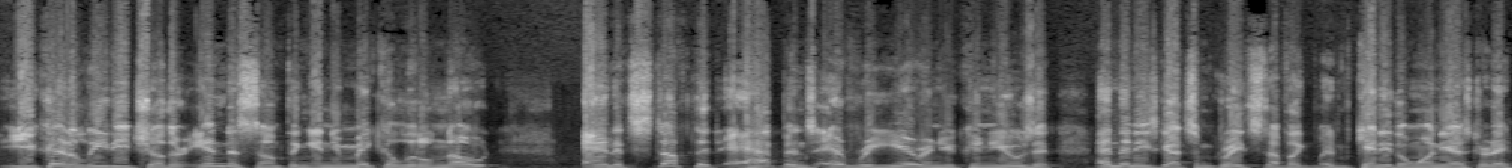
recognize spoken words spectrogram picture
you kind of lead each other into something, and you make a little note. And it's stuff that happens every year, and you can use it. And then he's got some great stuff, like uh, Kenny, the one yesterday.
